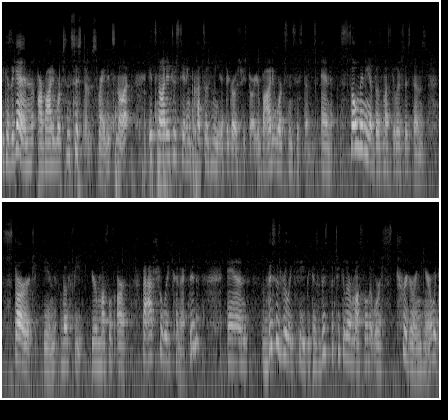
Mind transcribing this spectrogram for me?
Because again, our body works in systems, right? It's not it's not interested in cuts of meat at the grocery store. Your body works in systems, and so many of those muscular systems start in the feet. Your muscles are fascially connected, and this is really key because this particular muscle that we're triggering here, which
